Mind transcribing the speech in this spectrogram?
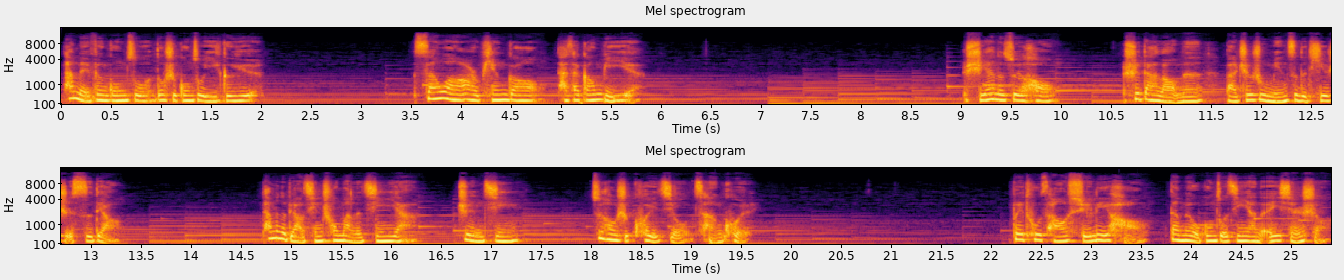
他每份工作都是工作一个月，三万二偏高，他才刚毕业。实验的最后，是大佬们把遮住名字的贴纸撕掉，他们的表情充满了惊讶、震惊。最后是愧疚、惭愧。被吐槽学历好但没有工作经验的 A 先生，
